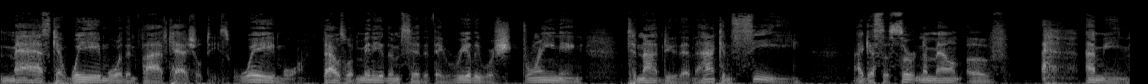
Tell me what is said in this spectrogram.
Mass had way more than five casualties, way more. That was what many of them said that they really were straining to not do that. And I can see, I guess, a certain amount of, I mean,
